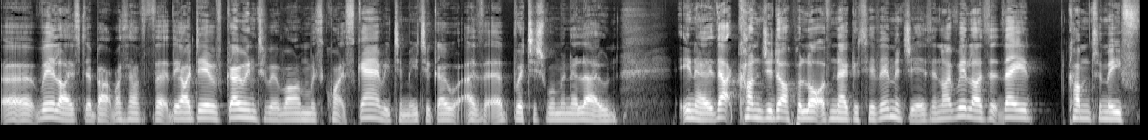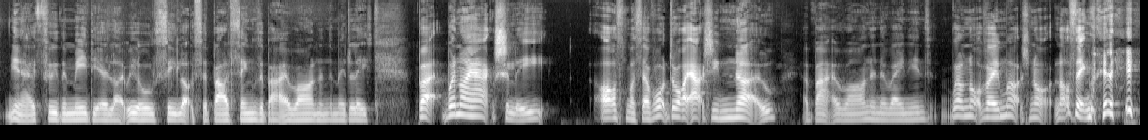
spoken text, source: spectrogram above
uh, realised about myself that the idea of going to Iran was quite scary to me to go as a British woman alone. You know, that conjured up a lot of negative images, and I realised that they'd come to me, you know, through the media, like we all see lots of bad things about Iran and the Middle East. But when I actually asked myself, what do I actually know? About Iran and Iranians? Well, not very much, not nothing really.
